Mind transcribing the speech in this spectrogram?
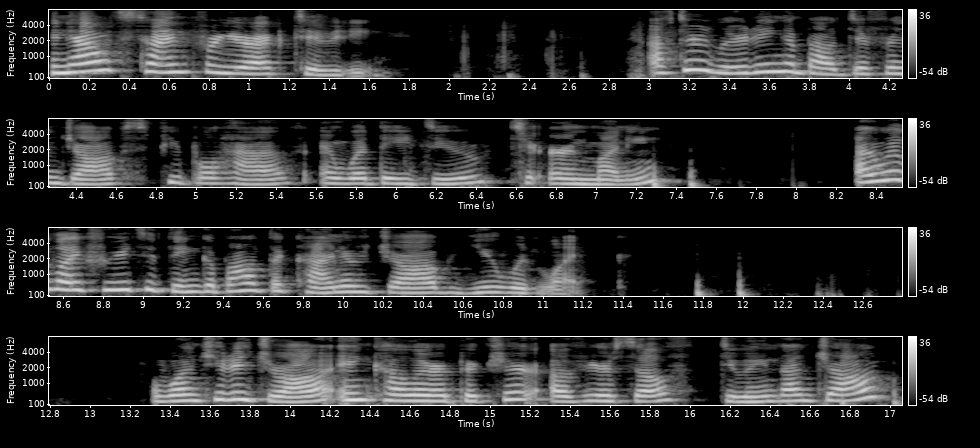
And now it's time for your activity. After learning about different jobs people have and what they do to earn money, I would like for you to think about the kind of job you would like. I want you to draw and color a picture of yourself doing that job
